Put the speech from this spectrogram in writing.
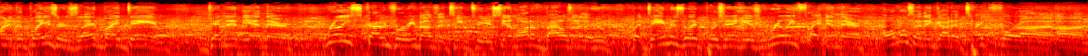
on the Blazers led by Dame, getting it at the end there, really scrapping for rebounds as a team too. You've seen a lot of battles under the hoop, but Dame is really pushing it. He is really fighting in there. Almost I think got a tech for uh, um,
